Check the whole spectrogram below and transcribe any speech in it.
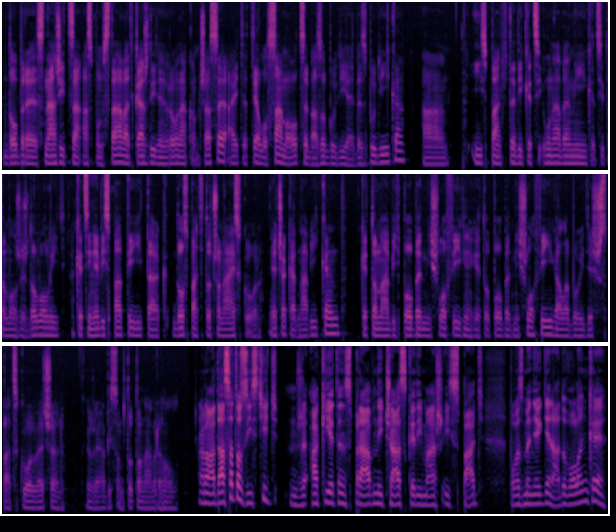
dobré snažiť sa aspoň stávať každý deň v rovnakom čase, aj ťa telo samo od seba zobudí aj bez budíka a ísť spať vtedy, keď si unavený, keď si to môžeš dovoliť a keď si nevyspatý, tak dospať to čo najskôr. Nečakať na víkend, keď to má byť poobedný šlofík, nech je to poobedný šlofík, alebo ideš spať skôr večer. Takže ja by som toto navrhol. Áno, a dá sa to zistiť, že aký je ten správny čas, kedy máš ísť spať? Povedzme niekde na dovolenke,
